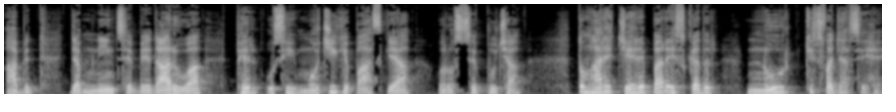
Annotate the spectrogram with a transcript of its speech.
عابد جب نیند سے بیدار ہوا، پھر اسی موچی کے پاس گیا اور اس سے پوچھا، تمہارے چہرے پر اس قدر نور کس وجہ سے ہے؟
